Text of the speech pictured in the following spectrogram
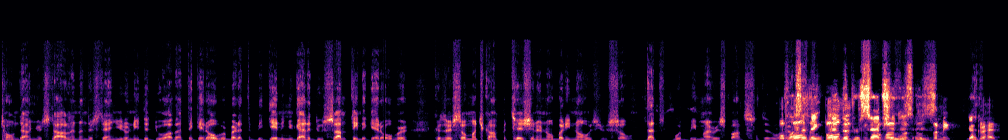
tone down your style and understand you don't need to do all that to get over. But at the beginning, you got to do something to get over because there's so much competition and nobody knows you. So that would be my response to Well, Plus, I think the- the perception is- is- Let me Go ahead. go ahead.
